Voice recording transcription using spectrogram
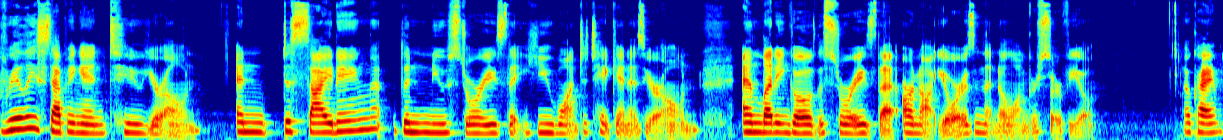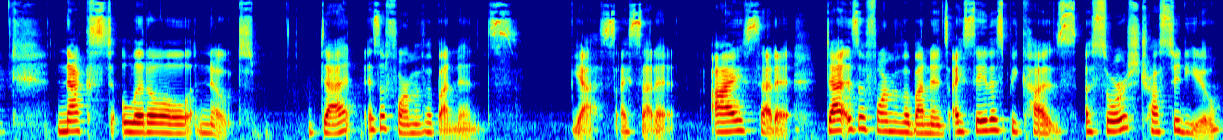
really stepping into your own and deciding the new stories that you want to take in as your own and letting go of the stories that are not yours and that no longer serve you. Okay, next little note debt is a form of abundance. Yes, I said it. I said it. Debt is a form of abundance. I say this because a source trusted you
